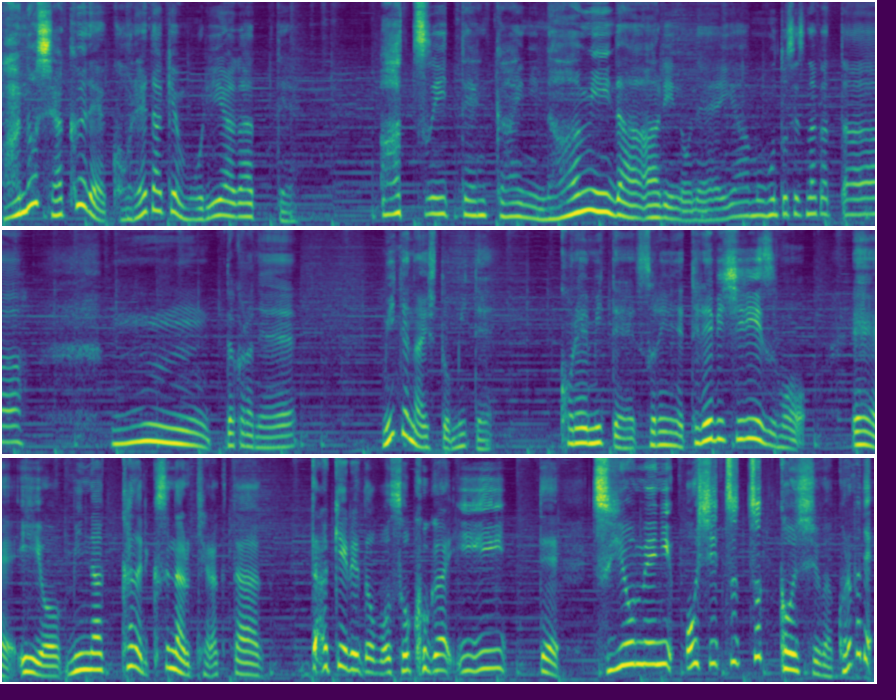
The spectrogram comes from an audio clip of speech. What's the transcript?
あの尺でこれだけ盛り上がって熱い展開に涙ありのね。いやもうほんと切なかった。うんだからね見てない人見て。これ見てそれにねテレビシリーズもええいいよ。みんなかなり癖のあるキャラクターだけれどもそこがいいって強めに押しつつ今週はこれまで。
